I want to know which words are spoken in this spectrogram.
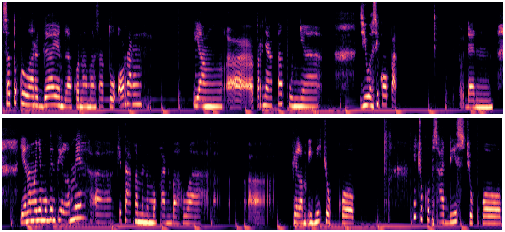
satu keluarga yang dilakukan sama satu orang yang uh, ternyata punya jiwa psikopat. Gitu. Dan ya namanya mungkin film ya uh, kita akan menemukan bahwa uh, film ini cukup ya cukup sadis cukup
